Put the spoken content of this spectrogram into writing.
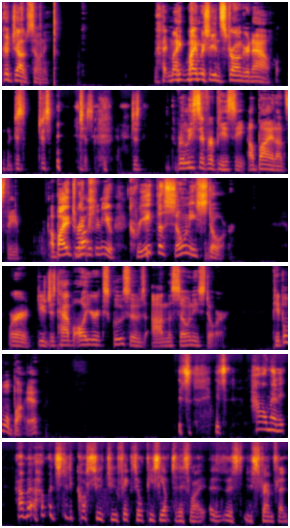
Good job, Sony. My my machine's stronger now. Just just just just release it for PC. I'll buy it on Steam. I'll buy it directly What? from you. Create the Sony store, where you just have all your exclusives on the Sony store. People will buy it. it's it's how many how how much did it cost you to fix your PC up to this way uh, this this strength then?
